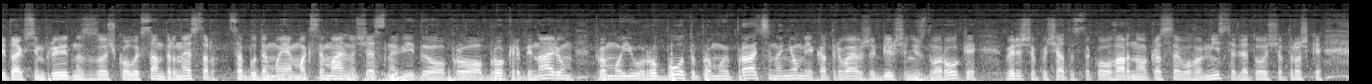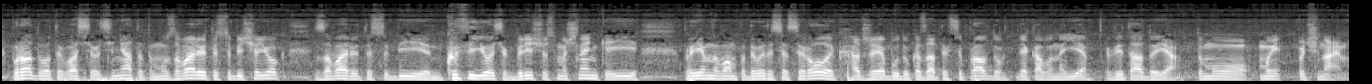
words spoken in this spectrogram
І так, всім привіт, на зв'язочку Олександр Нестор. Це буде моє максимально чесне відео про брокер Бінаріум, про мою роботу, про мою працю на ньому, яка триває вже більше ніж два роки. Вирішив почати з такого гарного, красивого місця для того, щоб трошки порадувати ваші оченята. Тому заварюйте собі чайок, заварюйте собі кофійочок, беріть щось смачненьке і приємно вам подивитися цей ролик, адже я буду казати всю правду, яка вона є від А до Я. Тому ми починаємо.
